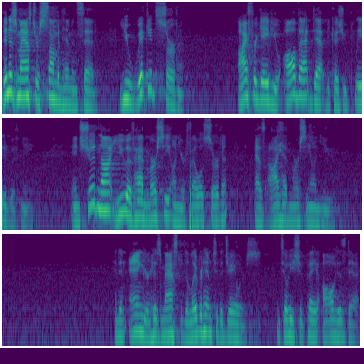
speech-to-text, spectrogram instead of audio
Then his master summoned him and said, You wicked servant, I forgave you all that debt because you pleaded with me. And should not you have had mercy on your fellow servant as I had mercy on you? And in anger, his master delivered him to the jailers until he should pay all his debt.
